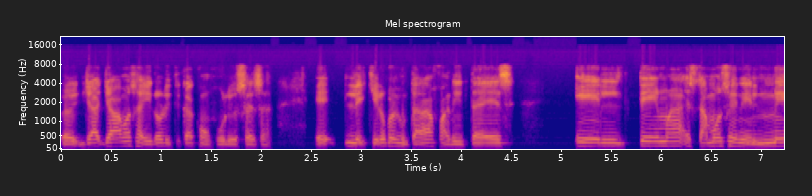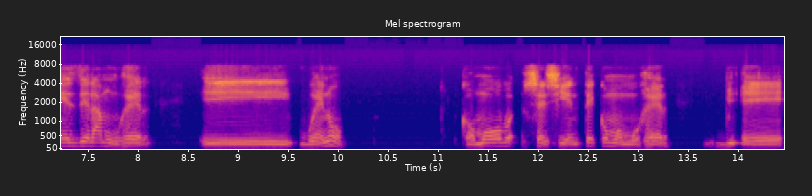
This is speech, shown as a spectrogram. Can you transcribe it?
Pero ya, ya vamos a ir ahorita con Julio César. Eh, le quiero preguntar a Juanita es el tema, estamos en el mes de la mujer y bueno, ¿cómo se siente como mujer eh,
